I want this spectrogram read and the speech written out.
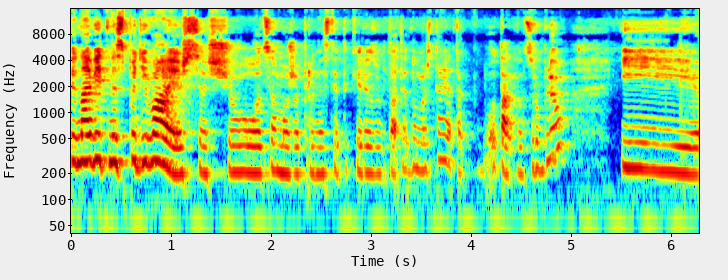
Ти навіть не сподіваєшся, що це може принести такий результат. Ти думаєш, та я так отак от зроблю. І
